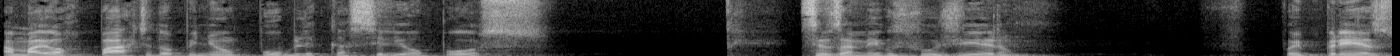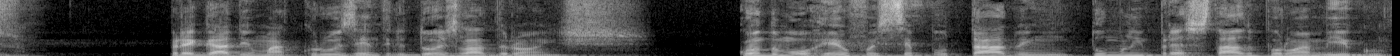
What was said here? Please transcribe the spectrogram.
a maior parte da opinião pública se lhe opôs. Seus amigos fugiram. Foi preso, pregado em uma cruz entre dois ladrões. Quando morreu, foi sepultado em um túmulo emprestado por um amigo.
